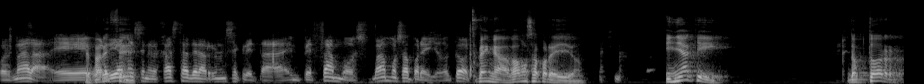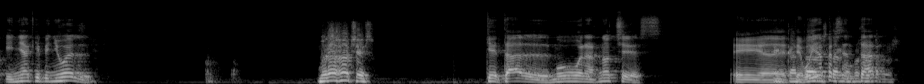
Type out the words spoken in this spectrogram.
Pues nada, eh, ¿Te parece? en el hashtag de la reunión secreta. Empezamos, vamos a por ello, doctor. Venga, vamos a por ello. Iñaki, doctor Iñaki Piñuel, Buenas noches. ¿qué tal? Muy buenas noches. Eh, te Encantado voy de a estar con presentar. vosotros.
